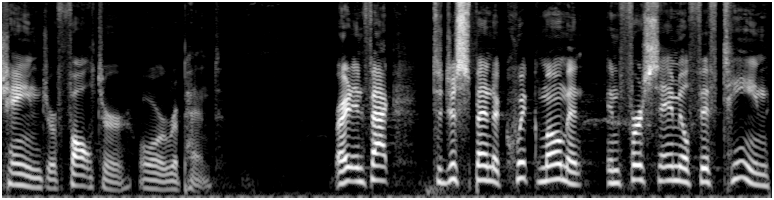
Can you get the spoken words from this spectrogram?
change or falter or repent. Right? In fact, to just spend a quick moment in 1 Samuel 15,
